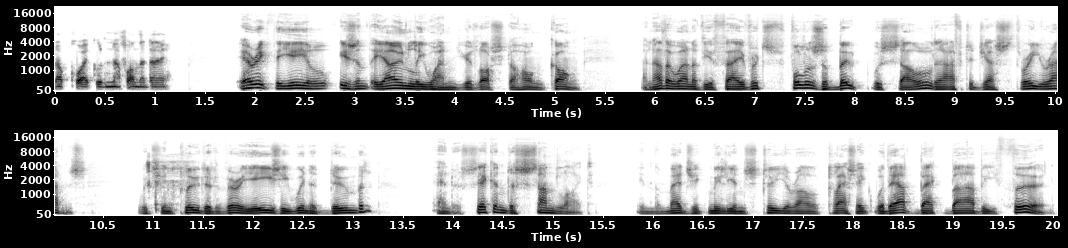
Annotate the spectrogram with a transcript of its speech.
not quite good enough on the day. Eric the Eel isn't the only one you lost to Hong Kong. Another one of your favourites, Full as a Boot, was sold after just three runs, which included a very easy win at Doomben and a second to Sunlight in the Magic Millions two year old classic with Outback Barbie third.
